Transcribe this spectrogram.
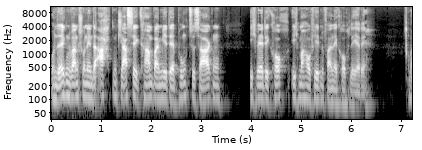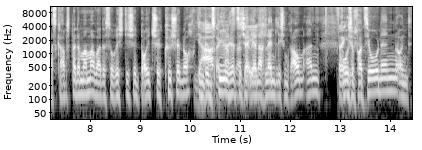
Und irgendwann schon in der achten Klasse kam bei mir der Punkt zu sagen, ich werde Koch, ich mache auf jeden Fall eine Kochlehre. Was gab es bei der Mama? War das so richtige deutsche Küche noch? Ja, In den Spül hört sich ja eher nach ländlichem Raum an. Große Portionen und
